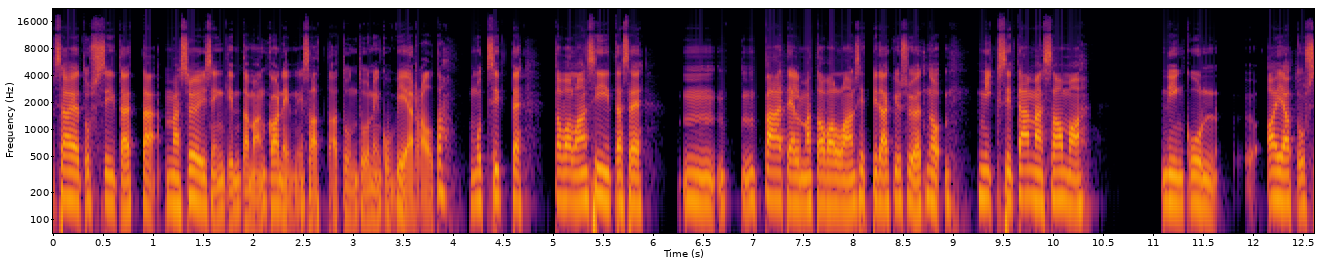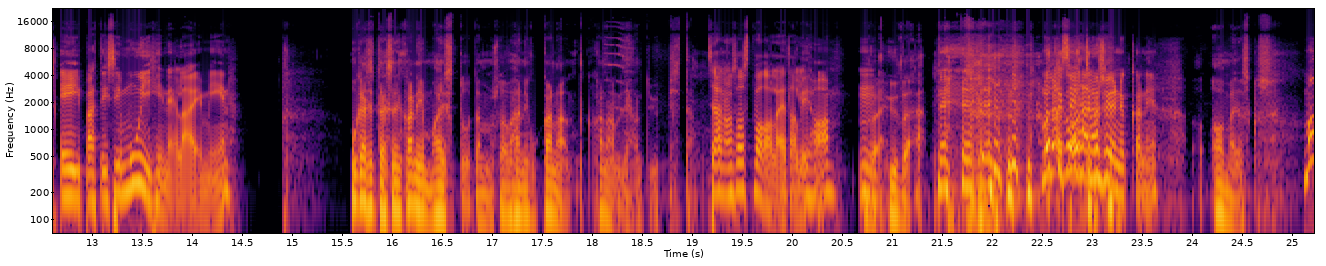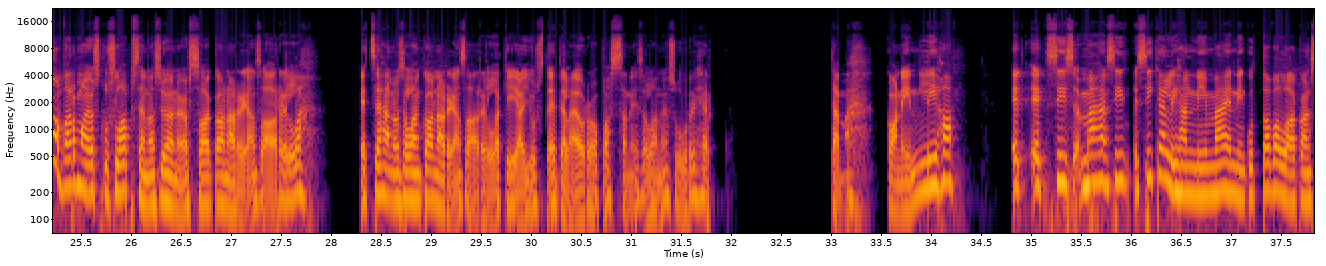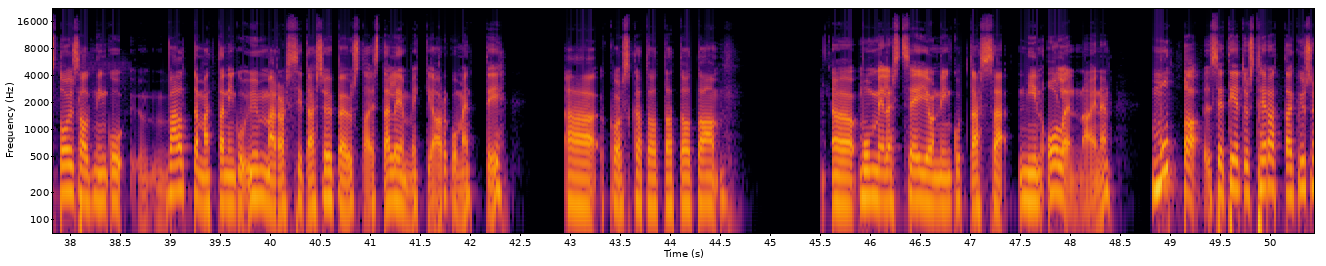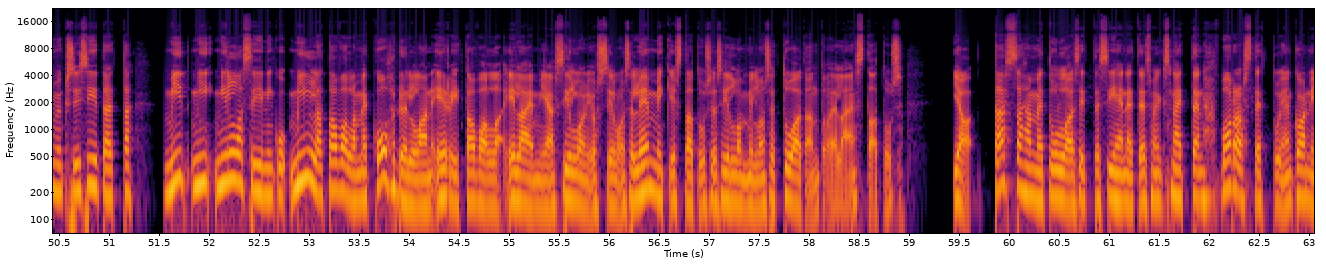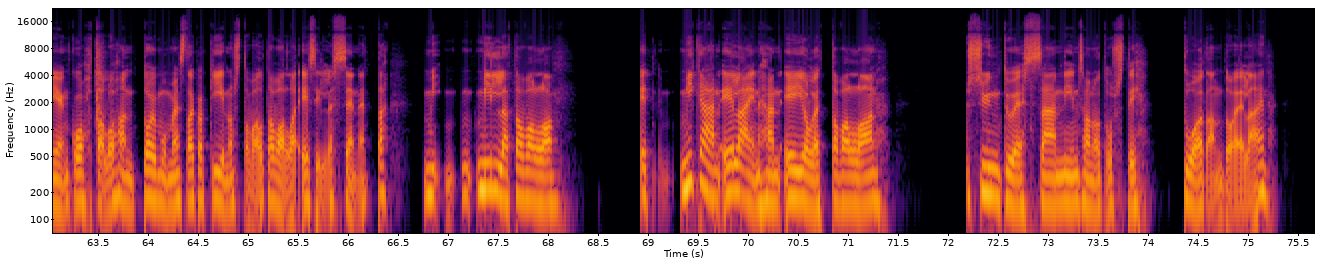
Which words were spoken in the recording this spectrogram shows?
se ajatus siitä, että mä söisinkin tämän kanin, niin saattaa tuntua niin kuin vieralta. Mutta sitten tavallaan siitä se – mm, päätelmä tavallaan sit pitää kysyä, että no miksi tämä sama niin kun, ajatus ei pätisi muihin eläimiin. Mun käsittääkseni kani maistuu tämmöistä vähän niin kuin kanan, kananlihan tyyppistä. Sehän on sellaista vaaleita lihaa. Mm. Hyvä, hyvää. Mutta sehän on syönyt kania? Oon mä joskus. Mä oon varmaan joskus lapsena syönyt jossain Kanarian saarilla. Että sehän on sellainen Kanarian saarillakin ja just Etelä-Euroopassa niin sellainen suuri herkku. Tämä kanin liha. Et, et siis mähän sikälihän niin mä en niinku tavallaan kans toisaalta niinku välttämättä niinku ymmärrä sitä söpöystä tai sitä lemmikkiargumenttia, ää, koska tota, tota, ää, mun mielestä se ei ole niinku tässä niin olennainen. Mutta se tietysti herättää kysymyksiä siitä, että mi, mi, niin kuin, millä tavalla me kohdellaan eri tavalla eläimiä silloin, jos silloin se lemmikkistatus ja silloin, milloin se tuotantoeläinstatus. Ja tässähän me tullaan sitten siihen, että esimerkiksi näiden varastettujen kanien kohtalohan toi mun mielestä aika kiinnostavalla tavalla esille sen, että mi- millä tavalla, että mikään eläinhän ei ole tavallaan syntyessään niin sanotusti tuotantoeläin.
